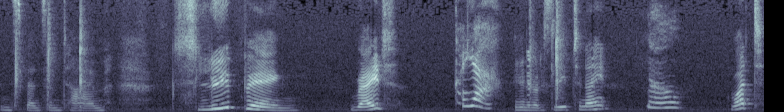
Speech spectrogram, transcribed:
and spend some time sleeping. Right? Oh, yeah. You're gonna go to sleep tonight? No. What?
